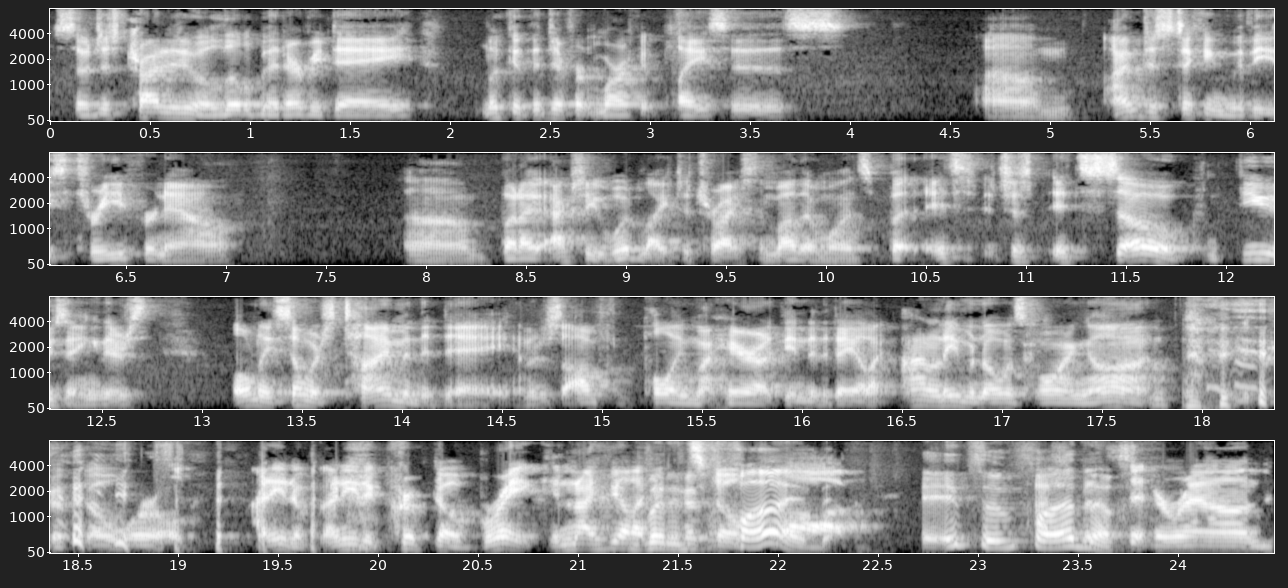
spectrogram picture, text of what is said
so just try to do a little bit every day. Look at the different marketplaces. Um, I'm just sticking with these three for now. Um, but I actually would like to try some other ones. But it's, it's just it's so confusing. There's only so much time in the day, and I'm just often pulling my hair out at the end of the day. Like I don't even know what's going on in the crypto world. I need a I need a crypto break, and I feel like but a it's fun. blob. It's a fun though. Sitting around.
